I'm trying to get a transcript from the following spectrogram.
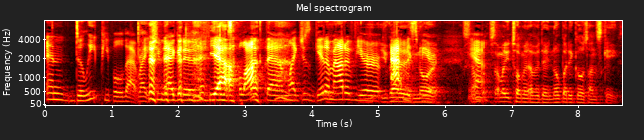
and delete people that write you negative. Yeah. block them. Like just get them out of your You, you gotta atmosphere. ignore it. Some, yeah. Somebody told me the other day, nobody goes unscathed.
